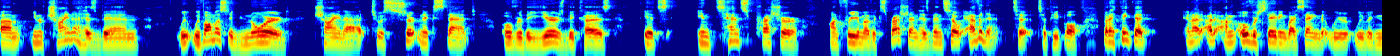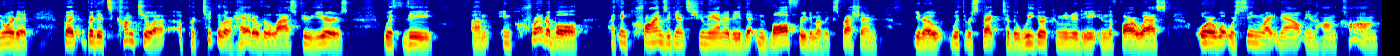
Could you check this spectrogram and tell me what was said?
um, you know, China has been, we, we've almost ignored China to a certain extent over the years because its intense pressure on freedom of expression has been so evident to, to people. But I think that, and I, am overstating by saying that we we've ignored it, but, but it's come to a, a particular head over the last few years with the um, incredible, I think, crimes against humanity that involve freedom of expression, you know, with respect to the Uyghur community in the far West, or what we're seeing right now in Hong Kong.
